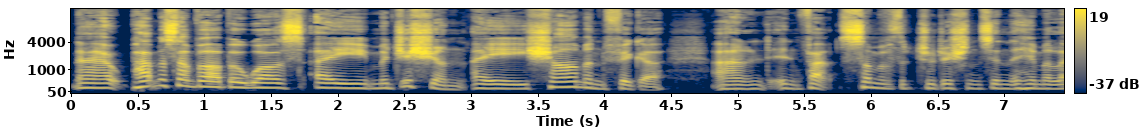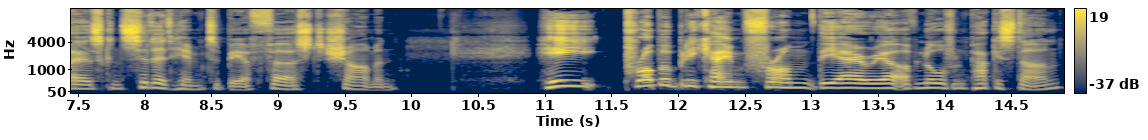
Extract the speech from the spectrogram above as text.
Now, Padmasambhava was a magician, a shaman figure, and in fact, some of the traditions in the Himalayas considered him to be a first shaman. He probably came from the area of northern Pakistan,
